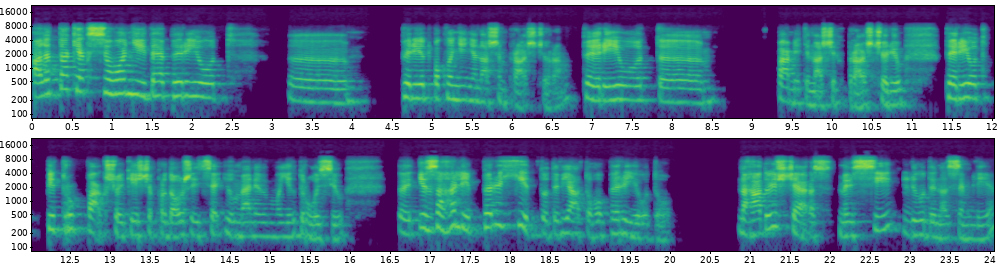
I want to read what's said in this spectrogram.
Але так як сьогодні йде період, е, період поклоніння нашим пращурам, період е, пам'яті наших пращурів, період Пітрупакшу, який ще продовжується і у мене, і в моїх друзів, е, і взагалі перехід до дев'ятого періоду. Нагадую ще раз: ми всі люди на землі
